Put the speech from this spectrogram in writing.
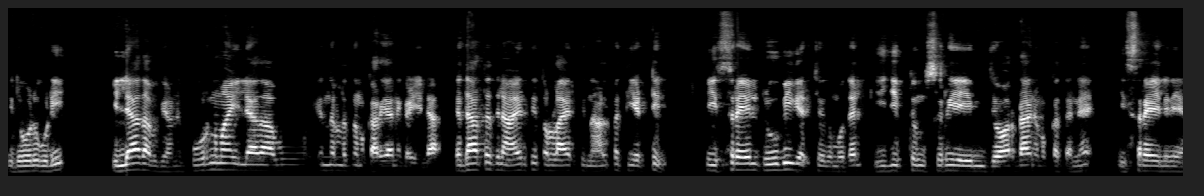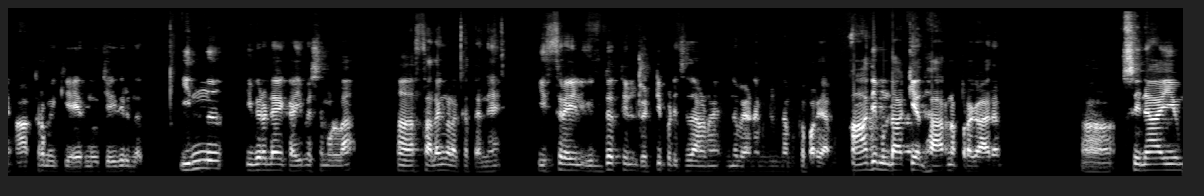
ഇതോടുകൂടി ഇല്ലാതാവുകയാണ്. പൂർണമായി ഇല്ലാതാവുമോ എന്നുള്ളത് നമുക്കറിയാൻ കഴിയില്ല. യഥാർത്ഥത്തിൽ ആയിരത്തി തൊള്ളായിരത്തി നാൽപ്പത്തി എട്ടിൽ ഇസ്രയേൽ രൂപീകരിച്ചത് മുതൽ ഈജിപ്തും സിറിയയും ജോർഡാനും ഒക്കെ തന്നെ ഇസ്രയേലിനെ ആക്രമിക്കുകയായിരുന്നു ചെയ്തിരുന്നത്. ഇന്ന് ഇവരുടെ കൈവശമുള്ള സ്ഥലങ്ങളൊക്കെ തന്നെ ഇസ്രയേൽ യുദ്ധത്തിൽ വെട്ടിപ്പിടിച്ചതാണ് എന്ന് വേണമെങ്കിൽ നമുക്ക് പറയാം. ആദ്യമുണ്ടാക്കിയ ധാരണ പ്രകാരം സിനായും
